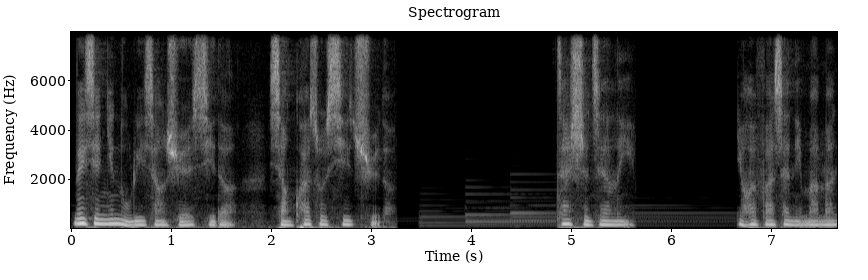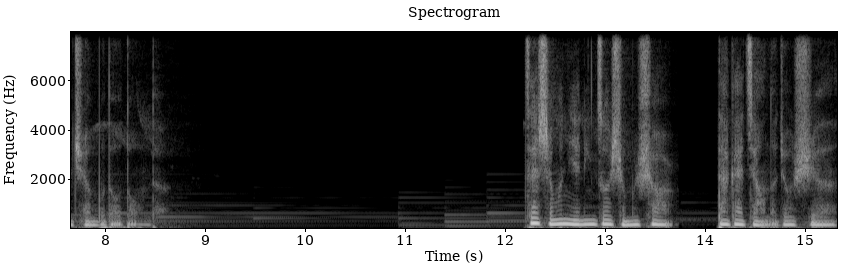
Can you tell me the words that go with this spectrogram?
那些你努力想学习的、想快速吸取的，在时间里，你会发现你慢慢全部都懂得。在什么年龄做什么事儿，大概讲的就是：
